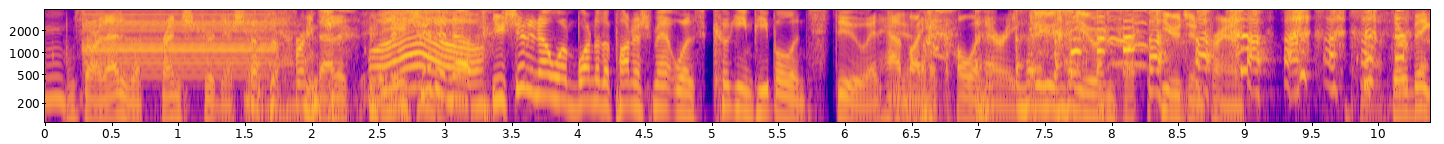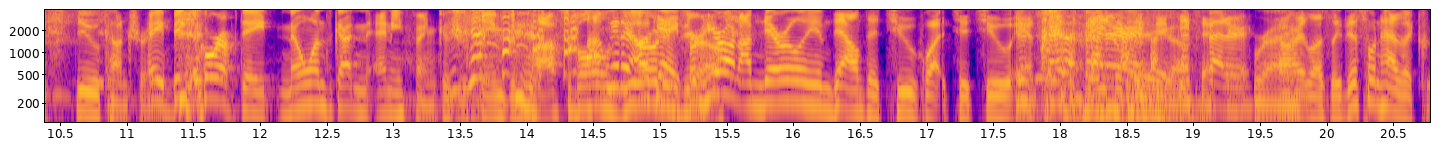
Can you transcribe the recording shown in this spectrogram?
I'm sorry, that is a French tradition. That's a man. French- That is, you Wow. should have known. You should have known when one of the punishment was cooking people in stew. It had Yeah. like a culinary. thing. Stew's huge in, Fr- huge in France. They're a big stew country. Hey, big score update. No one's gotten anything because this game's impossible. I'm gonna, zero okay, to zero. from here on, I'm narrowing them down to two que- to two That's answers. better. Basically, 50 That's better. Right. All right, Leslie. This one has a cr-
